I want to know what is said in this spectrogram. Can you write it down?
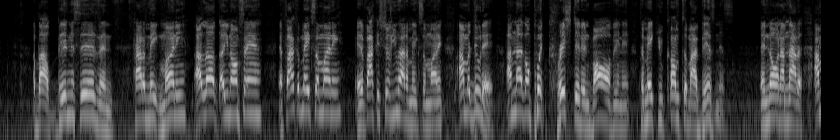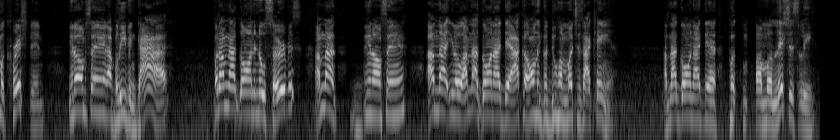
about businesses and how to make money. I love, uh, you know what I'm saying? If I could make some money, and if I could show you how to make some money, I'm gonna do that. I'm not gonna put Christian involved in it to make you come to my business. And knowing I'm not a, I'm a Christian, you know what I'm saying? I believe in God, but I'm not going to no service. I'm not, you know what I'm saying? I'm not, you know, I'm not going out there. I can only go do how much as I can. I'm not going out there put uh, maliciously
